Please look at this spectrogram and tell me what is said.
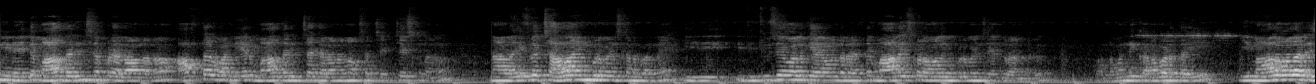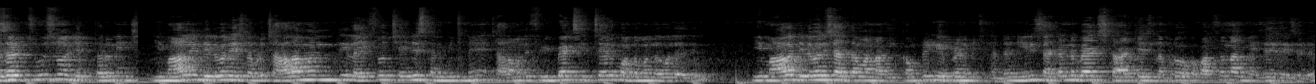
నేనైతే మాల ధరించినప్పుడు ఎలా ఉన్నానో ఆఫ్టర్ వన్ ఇయర్ మాల ధరించాక ఎలా ఉన్నానో ఒకసారి చెక్ చేసుకున్నాను. నా లైఫ్లో చాలా ఇంప్రూవ్మెంట్స్ కనపడినాయి. ఇది ఇది చూసే వాళ్ళకి ఏమంటారు అంటే మాల వేసుకోవడం వల్ల ఇంప్రూవ్మెంట్స్ ఏంటో అంటారు. కొంతమంది కనబడతాయి. ఈ మాల వల్ల రిజల్ట్ చూసిన చెప్తారు. నేను ఈ మాల నేను డెలివరీ చేసినప్పుడు చాలా మంది లైఫ్లో చేంజెస్ కనిపించినాయి. చాలా మంది ఫీడ్బ్యాక్స్ ఇచ్చారు కొంతమంది ఇవ్వలేదు. ఈ మాల డెలివరీ చేద్దామని నాకు కంప్లీట్గా ఎప్పుడు అనిపించింది అంటే నేను సెకండ్ బ్యాచ్ స్టార్ట్ చేసినప్పుడు ఒక పర్సన్ నాకు మెసేజ్ చేశాడు.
